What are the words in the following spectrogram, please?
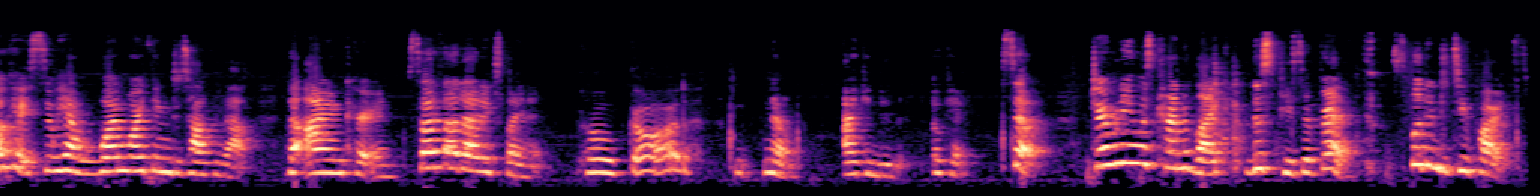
Okay, so we have one more thing to talk about the Iron Curtain. So I thought I'd explain it. Oh God. No, I can do this. Okay, so Germany was kind of like this piece of bread, split into two parts.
